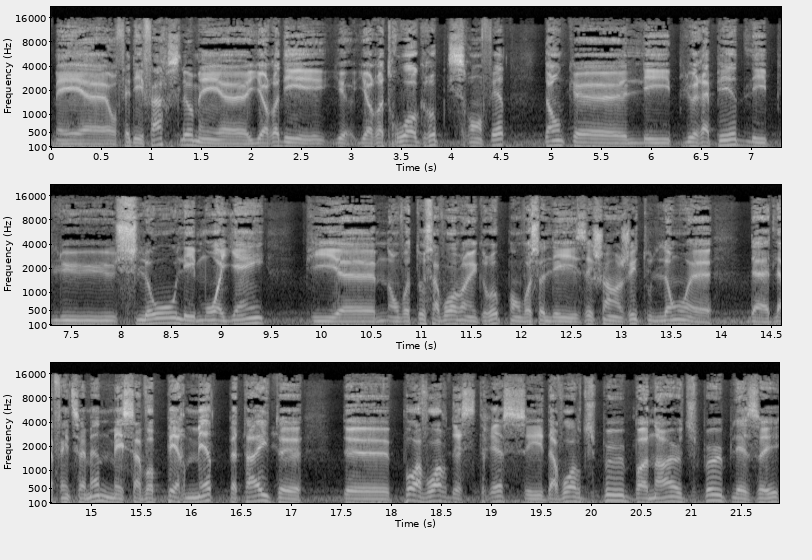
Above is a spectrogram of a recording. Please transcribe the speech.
Mais euh, on fait des farces là, mais euh, il y aura des, il y, aura trois groupes qui seront faits. Donc euh, les plus rapides, les plus slow, les moyens. Puis on va tous avoir un groupe, on va se les échanger tout le long de, de, la fin de semaine, mais ça va permettre peut-être de pas avoir de stress, c'est d'avoir du peu bonheur, du peu plaisir,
